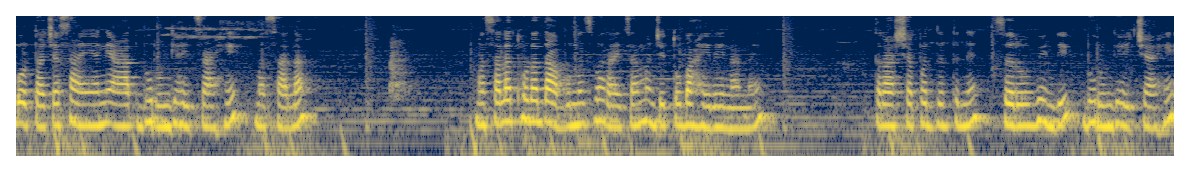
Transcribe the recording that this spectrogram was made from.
बोटाच्या साहाय्याने आत भरून घ्यायचा आहे मसाला. मसाला थोडा दाबूनच भरायचा म्हणजे तो बाहेर येणार नाही. तर अशा पद्धतीने सर्व भेंडी भरून घ्यायची आहे.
